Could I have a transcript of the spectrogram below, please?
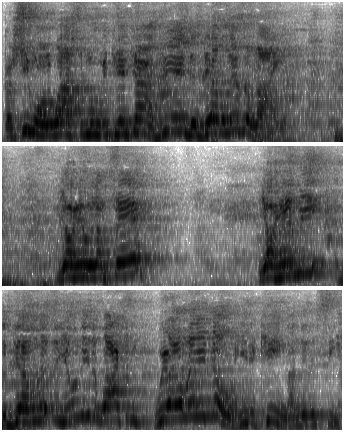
Because she want to watch the movie 10 times. You ain't the devil is a liar. Y'all hear what I'm saying? Y'all hear me? The devil is, you don't need to watch him. We already know he the king under the sea.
